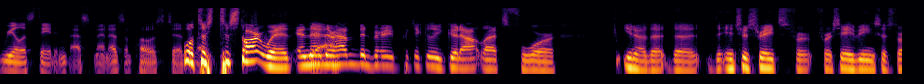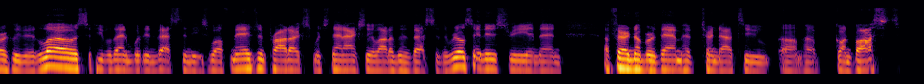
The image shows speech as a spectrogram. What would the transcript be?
real estate investment as opposed to well like- to, to start with and then Yeah. there haven't been very particularly good outlets for you know the the the interest rates for for savings historically been low so people then would invest in these wealth management products which then actually a lot of them invest in the real estate industry and then a fair number of them have turned out to um, have gone bust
